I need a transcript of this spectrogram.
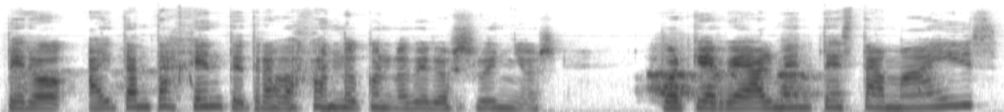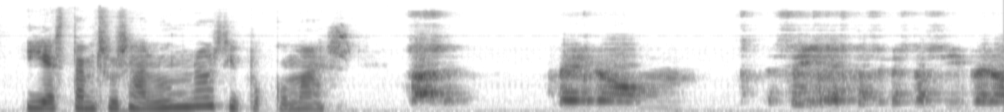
Pero hay tanta gente trabajando con lo de los sueños, Ah, porque realmente está Miles y están sus alumnos y poco más. Vale, pero, mm, sí, esto, esto sí, pero,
